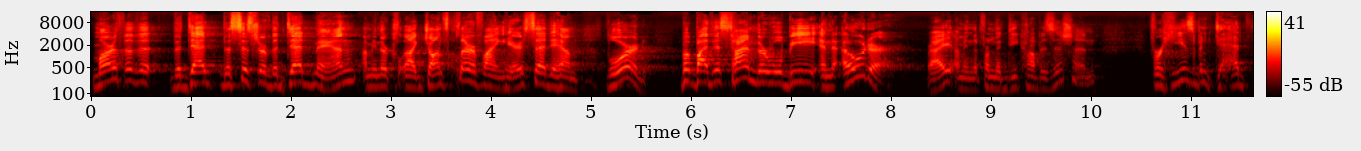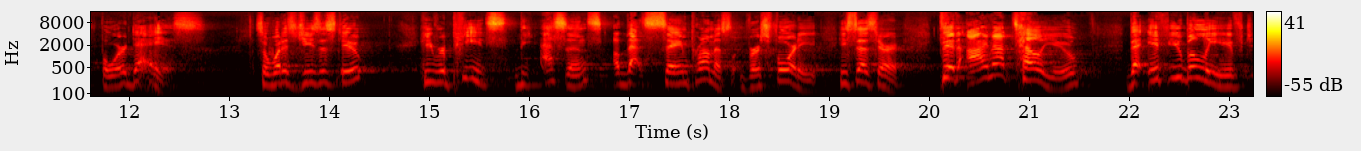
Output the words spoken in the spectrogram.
Martha, the, the, dead, the sister of the dead man, I mean, they're, like John's clarifying here, said to him, Lord, but by this time there will be an odor, right? I mean, from the decomposition, for he has been dead four days. So what does Jesus do? He repeats the essence of that same promise. Verse 40, he says to her, Did I not tell you that if you believed,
